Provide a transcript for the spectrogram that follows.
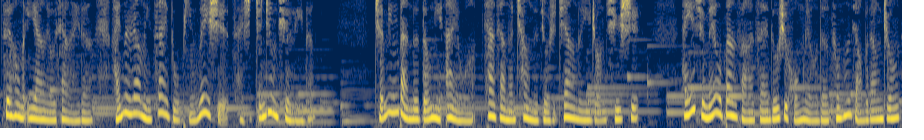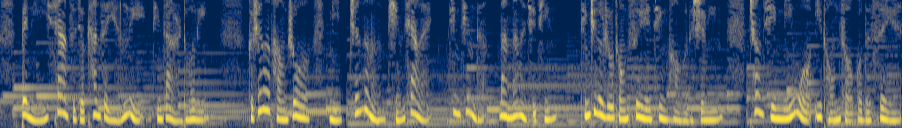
最后呢，依然留下来的，还能让你再度品味时，才是真正确立的。陈明版的《等你爱我》，恰恰呢，唱的就是这样的一种趋势。他也许没有办法在都市洪流的匆匆脚步当中，被你一下子就看在眼里、听在耳朵里。可是呢，倘若你真的能停下来，静静的、慢慢的去听，听这个如同岁月浸泡过的声音，唱起你我一同走过的岁月，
